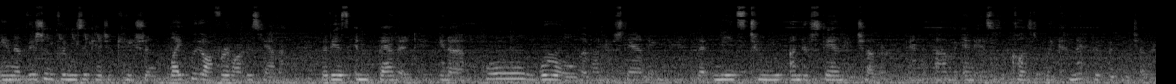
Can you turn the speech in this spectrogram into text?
in a vision for music education like we offer at Augustana that is embedded in a whole world of understanding that needs to understand each other and, um, and is constantly connected with each other.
